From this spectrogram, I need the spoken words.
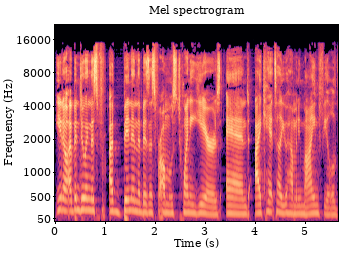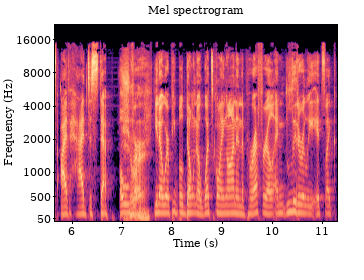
you know, I've been doing this. For, I've been in the business for almost twenty years, and I can't tell you how many minefields I've had to step over. Sure. You know, where people don't know what's going on in the peripheral, and literally, it's like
